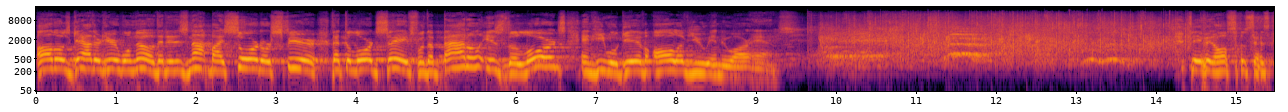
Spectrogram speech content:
All those gathered here will know that it is not by sword or spear that the Lord saves, for the battle is the Lord's, and he will give all of you into our hands. David also says,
